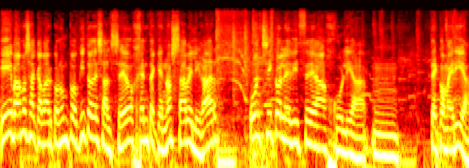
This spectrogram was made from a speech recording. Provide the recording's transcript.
Y vamos a acabar con un poquito de salseo, gente que no sabe ligar. Un chico le dice a Julia, "Mm, te comería.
